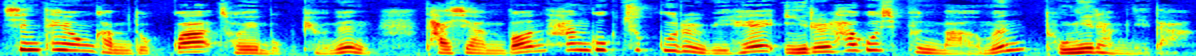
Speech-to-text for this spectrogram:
신태용 감독과 저의 목표는 다시 한번 한국 축구를 위해 일을 하고 싶은 마음은 동일합니다.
